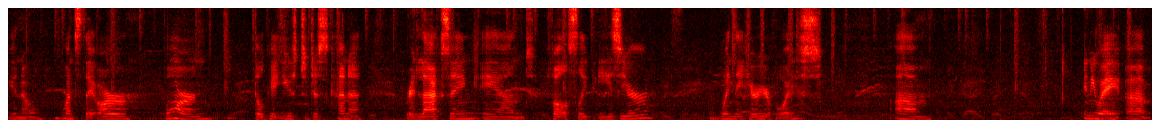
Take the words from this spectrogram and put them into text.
you know, once they are born, they'll get used to just kind of relaxing and fall asleep easier when they hear your voice. Um, anyway, um,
